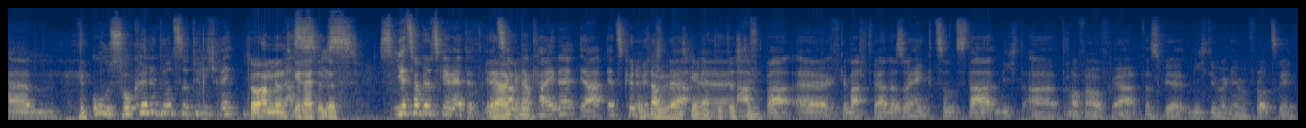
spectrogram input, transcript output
Ähm, oh, so können wir uns natürlich retten. So haben wir uns Das gerettet. ist- Jetzt haben wir uns gerettet. Jetzt Ja, haben wir genau. keine, ja, jetzt können Jetzt wir nicht wir mehr gerettet, äh, haftbar äh, gemacht werden. Also hängt es uns da nicht äh, drauf auf, ja, dass wir nicht über Game of Thrones reden.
